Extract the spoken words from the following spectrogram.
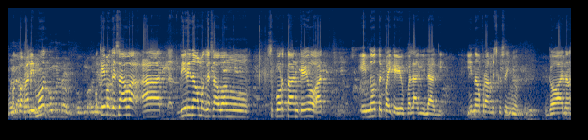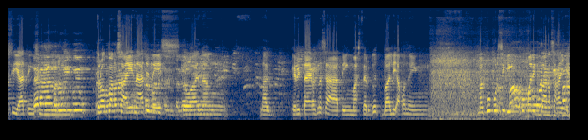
Huwag makalimot. Huwag kayo mag-asawa. At di rin ako mag-asawang suportahan kayo at i-notify kayo palagi-lagi. Yun ang promise ko sa inyo. Gawa ng si ating si tropang sign natin is gawa ng nag-retire na sa ating master good. Bali ako na yung magpupursiging pumalit para sa kanya.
